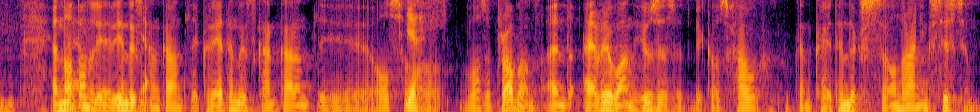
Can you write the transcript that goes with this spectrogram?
Mm-hmm. And not um, only reindex yeah. concurrently, create index concurrently also yes. was a problem. And everyone uses it because how you can create index on running system?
